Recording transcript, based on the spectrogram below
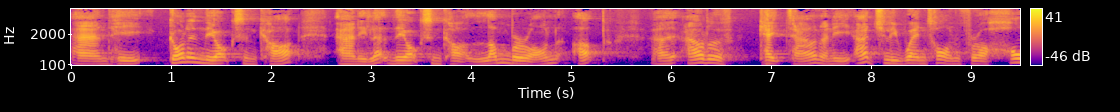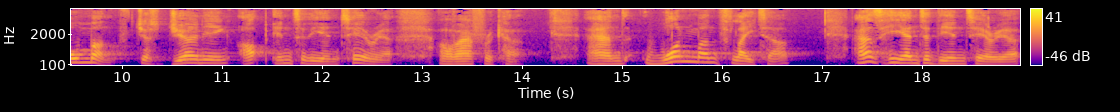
And he got in the oxen cart and he let the oxen cart lumber on up uh, out of Cape Town, and he actually went on for a whole month just journeying up into the interior of Africa. And one month later, as he entered the interior,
